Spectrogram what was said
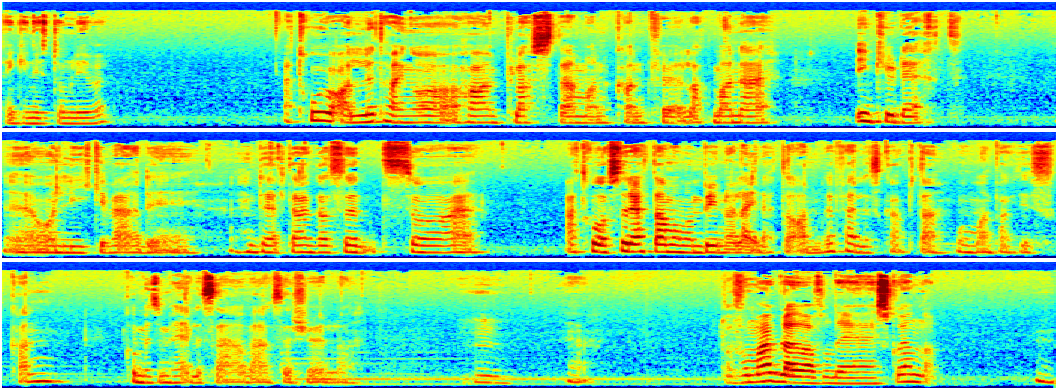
Tenke nytt om livet. Jeg tror jo alle trenger å ha en plass der man kan føle at man er inkludert. Eh, og en likeverdig deltaker. Så, så eh, jeg tror også det at da må man begynne å leie etter andre fellesskap, da, hvor man faktisk kan komme som hele seg og være seg sjøl. Mm. Ja. Og for meg ble det i hvert fall det SKN, da. Mm.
